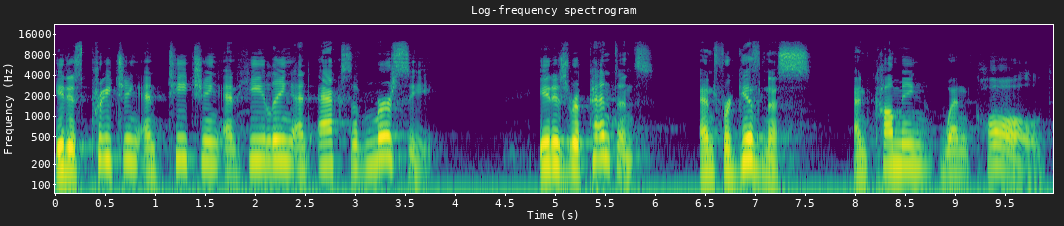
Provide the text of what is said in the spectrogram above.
It is preaching and teaching and healing and acts of mercy. It is repentance and forgiveness and coming when called.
